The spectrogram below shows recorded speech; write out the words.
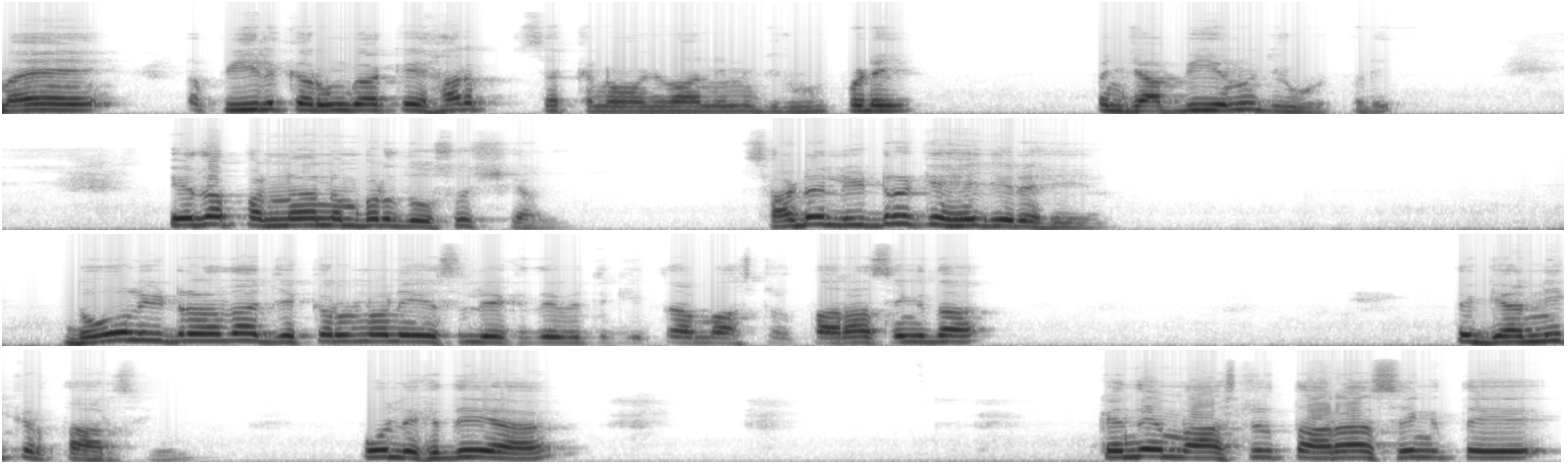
ਮੈਂ ਅਪੀਲ ਕਰੂੰਗਾ ਕਿ ਹਰ ਸਿੱਖ ਨੌਜਵਾਨ ਇਹਨੂੰ ਜ਼ਰੂਰ ਪੜ੍ਹੇ, ਪੰਜਾਬੀ ਇਹਨੂੰ ਜ਼ਰੂਰ ਪੜ੍ਹੇ। ਇਹਦਾ ਪੰਨਾ ਨੰਬਰ 246 ਸਾਡੇ ਲੀਡਰ ਕਿਹੇ ਜਿਹੇ ਰਹੇ ਆ? ਦੋ ਲੀਡਰਾਂ ਦਾ ਜ਼ਿਕਰ ਉਹਨਾਂ ਨੇ ਇਸ ਲੇਖ ਦੇ ਵਿੱਚ ਕੀਤਾ, ਮਾਸਟਰ ਤਾਰਾ ਸਿੰਘ ਦਾ ਤੇ ਗਿਆਨੀ ਕਰਤਾਰ ਸਿੰਘ। ਉਹ ਲਿਖਦੇ ਆ ਕਹਿੰਦੇ ਮਾਸਟਰ ਤਾਰਾ ਸਿੰਘ ਤੇ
